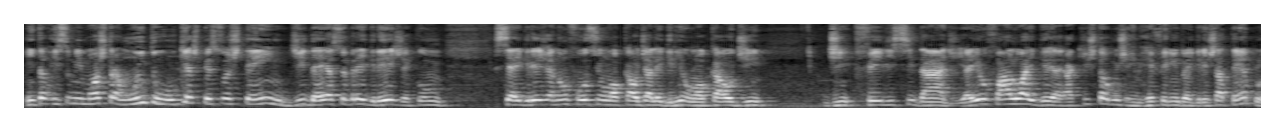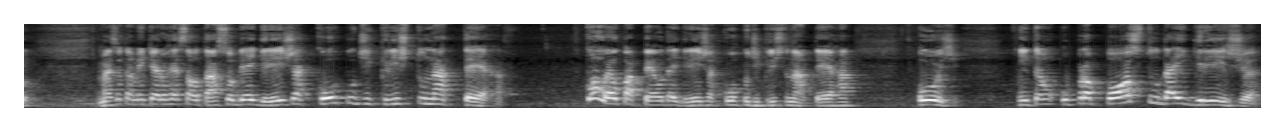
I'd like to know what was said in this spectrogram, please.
Então isso me mostra muito o que as pessoas têm de ideia sobre a igreja, como se a igreja não fosse um local de alegria, um local de de felicidade. E aí eu falo a igreja, aqui estamos referindo à igreja templo, mas eu também quero ressaltar sobre a igreja corpo de Cristo na terra. Qual é o papel da igreja, corpo de Cristo na terra hoje? Então, o propósito da igreja,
